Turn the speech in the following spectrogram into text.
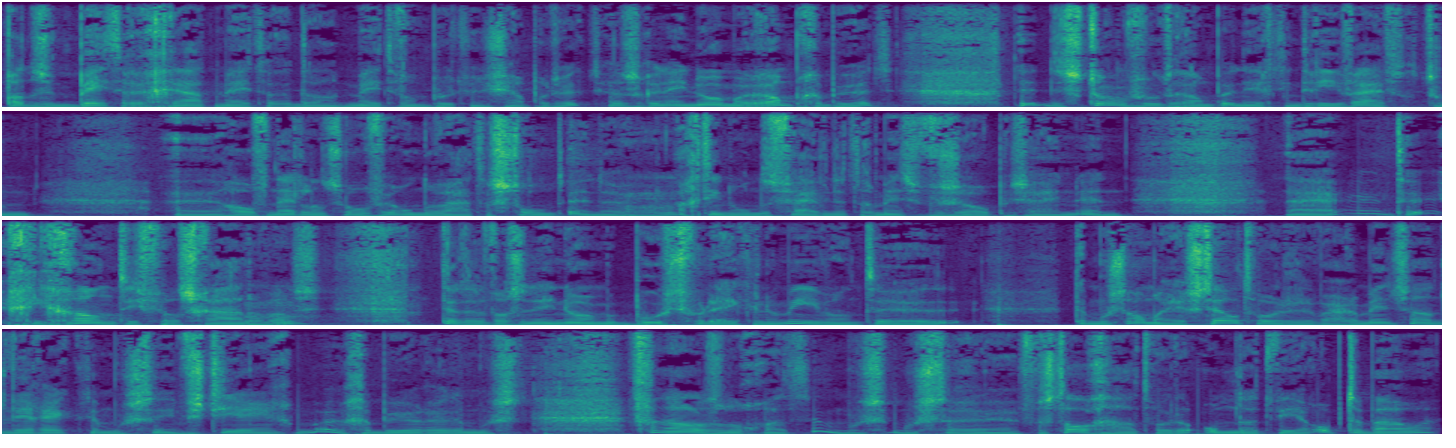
Wat is een betere graadmeter dan het meten van het bruto nationaal product? Als er een enorme ramp gebeurt, de, de stormvloedramp in 1953, toen uh, half Nederland zo ongeveer onder water stond en er 1835 mhm. mensen verzopen zijn en nou ja, de gigantisch veel schade mhm. was. dat was een enorme boost voor de economie. Want uh, er moest allemaal hersteld worden. Er waren mensen aan het werk. Er moesten investeringen gebeuren. Er moest van alles nog wat moest, moest er uh, van stal gehaald worden om dat weer op te bouwen.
